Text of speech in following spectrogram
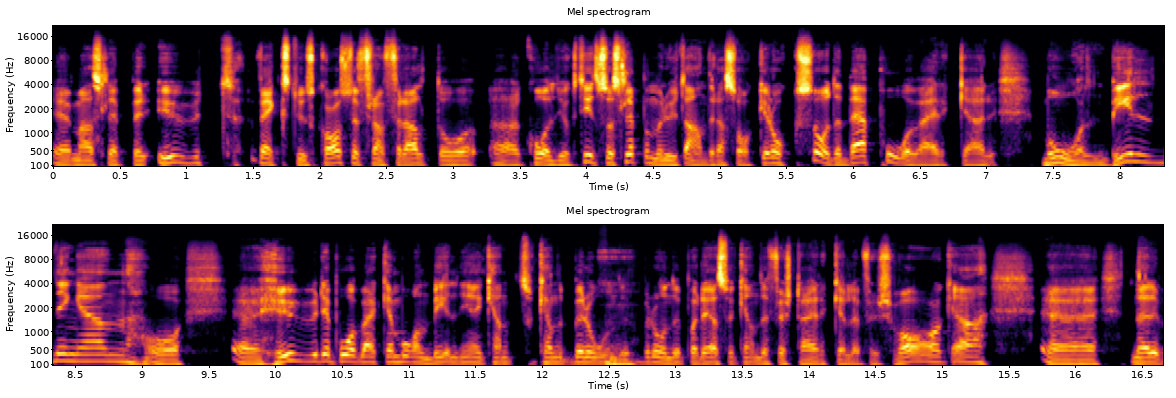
eh, man släpper ut växthusgaser, framförallt då eh, koldioxid, så släpper man ut andra saker också. Och det där påverkar molnbildningen och hur det påverkar molnbildningen, kan, så kan, beroende, mm. beroende på det, så kan det förstärka eller försvaga. när,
